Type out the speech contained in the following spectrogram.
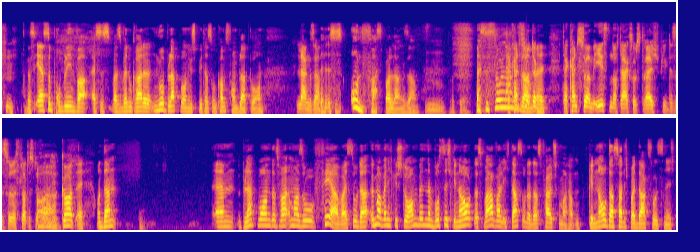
das erste Problem war, es ist, also wenn du gerade nur Bloodborne gespielt hast und kommst von Bloodborne, dann Langsam. ist es unfassbar langsam. Hm, okay. Es ist so Da kannst, du, langsam, da, da kannst du am ehesten noch Dark Souls 3 spielen. Das ist so das flotteste von Oh denen. Gott, ey. Und dann ähm, Bloodborne, das war immer so fair, weißt du, da immer wenn ich gestorben bin, dann wusste ich genau, das war, weil ich das oder das falsch gemacht habe. Und genau das hatte ich bei Dark Souls nicht.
